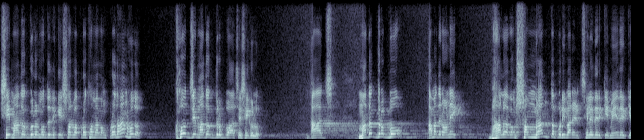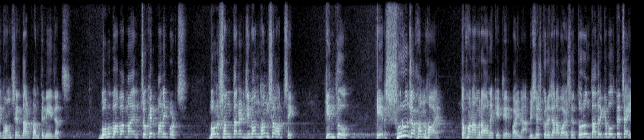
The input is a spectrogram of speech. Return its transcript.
সেই মাদকগুলোর মধ্যে থেকে সর্বপ্রথম এবং প্রধান হলো খোঁজ যে মাদক দ্রব্য আছে সেগুলো। আজ মাদকদ্রব্য আমাদের অনেক ভালো এবং সম্ভ্রান্ত পরিবারের ছেলেদেরকে, মেয়েদেরকে ধ্বংসের দ্বার প্রান্তে নিয়ে যাচ্ছে। বহু বাবা মায়ের চোখের পানি পড়ছে, বহু সন্তানের জীবন ধ্বংস হচ্ছে। কিন্তু এর শুরু যখন হয়, তখন আমরা অনেকে টের পাই না। বিশেষ করে যারা বয়সে তরুণ, তাদেরকে বলতে চাই,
